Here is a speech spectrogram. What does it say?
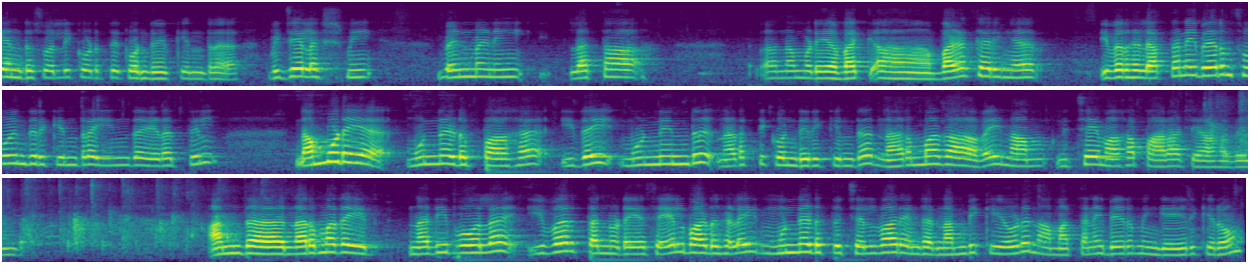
என்று சொல்லிக் கொடுத்து கொண்டிருக்கின்ற விஜயலட்சுமி வெண்மணி லதா நம்முடைய வழக்கறிஞர் இவர்கள் அத்தனை பேரும் சூழ்ந்திருக்கின்ற இந்த இடத்தில் நம்முடைய முன்னெடுப்பாக இதை முன்னின்று நடத்தி கொண்டிருக்கின்ற நர்மதாவை நாம் நிச்சயமாக பாராட்டியாக வேண்டும். அந்த நர்மதை நதி போல இவர் தன்னுடைய செயல்பாடுகளை முன்னெடுத்து செல்வார் என்ற நம்பிக்கையோடு நாம் அத்தனை பேரும் இங்கே இருக்கிறோம்.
